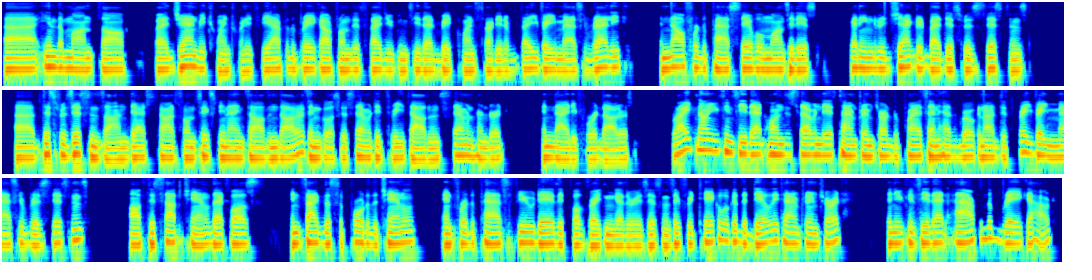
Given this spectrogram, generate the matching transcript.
uh, in the month of uh, January 2023. After the breakout from this wedge, you can see that Bitcoin started a very, very massive rally. And now for the past several months, it is getting rejected by this resistance. Uh, this resistance on that starts from $69,000 and goes to $73,794. Right now, you can see that on the seven days time frame chart, the price and has broken out this very, very massive resistance of the sub channel that was, in fact, the support of the channel. And for the past few days, it was breaking other resistance. If we take a look at the daily time frame chart, then you can see that after the breakout,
